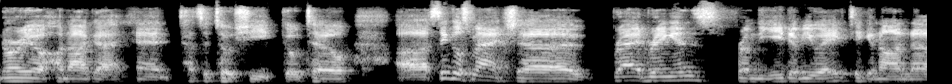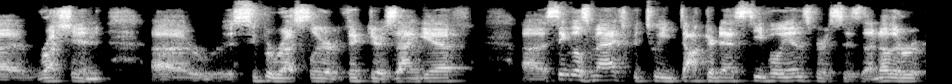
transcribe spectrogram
Norio Honaga, and Tatsutoshi Goto. Uh, singles match, uh, Brad Rheingans from the AWA taking on uh, Russian uh, super wrestler Victor Zangiev. Uh, singles match between Dr. Death Steve Williams versus another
